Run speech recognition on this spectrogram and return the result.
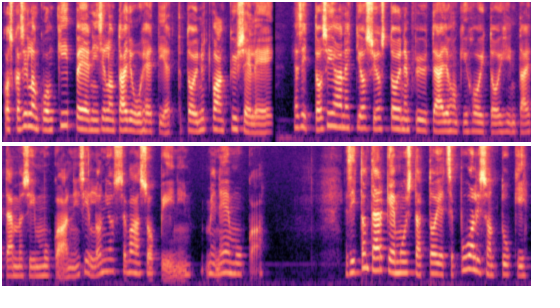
Koska silloin kun on kipeä, niin silloin tajuu heti, että toi nyt vaan kyselee. Ja sitten tosiaan, että jos, jos toinen pyytää johonkin hoitoihin tai tämmöisiin mukaan, niin silloin jos se vaan sopii, niin menee mukaan. Ja sitten on tärkeää muistaa toi, että se puolison tuki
